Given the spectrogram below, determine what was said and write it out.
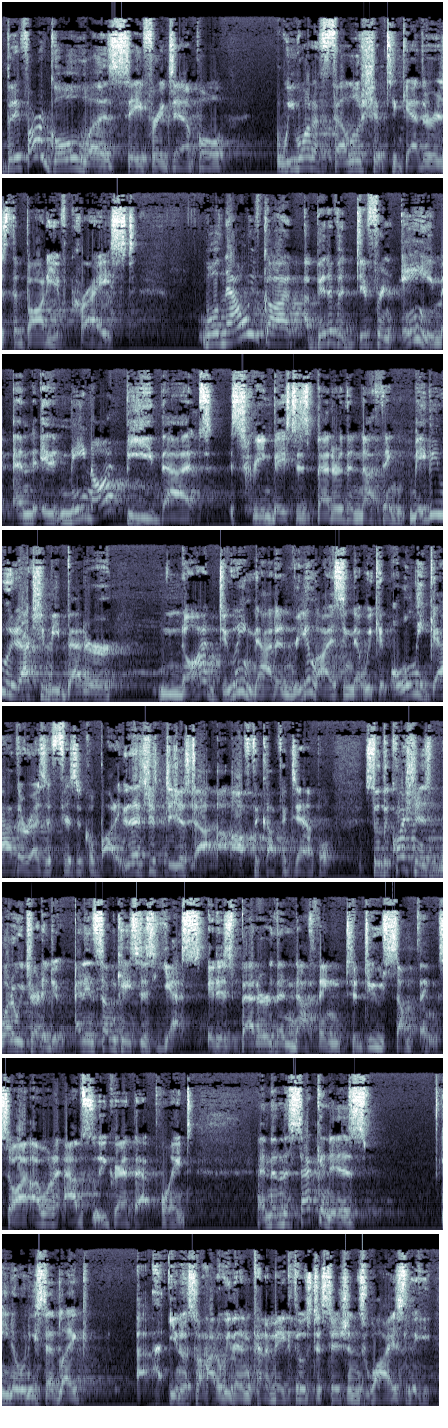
But if our goal was, say, for example, we want to fellowship together as the body of Christ. Well, now we've got a bit of a different aim, and it may not be that screen based is better than nothing. Maybe it would actually be better not doing that and realizing that we can only gather as a physical body. That's just just a, off the cuff example. So the question is, what are we trying to do? And in some cases, yes, it is better than nothing to do something. So I, I want to absolutely grant that point. And then the second is, you know, when he said like uh, you know, so how do we then kind of make those decisions wisely?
